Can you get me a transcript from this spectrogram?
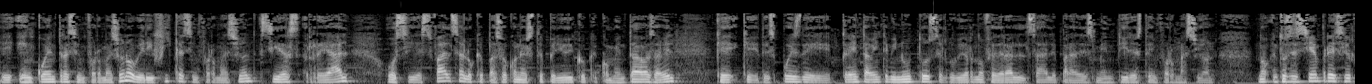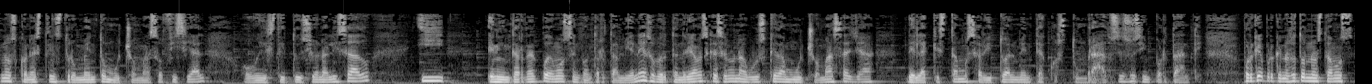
eh, encuentras información o verificas información si es real o si es falsa, lo que pasó con este periódico que comentabas, Abel, que, que después de 30, 20 minutos el gobierno federal sale para desmentir esta información. No, entonces siempre es irnos con este instrumento mucho más oficial o institucionalizado y en Internet podemos encontrar también eso, pero tendríamos que hacer una búsqueda mucho más allá de la que estamos habitualmente acostumbrados. Eso es importante. ¿Por qué? Porque nosotros no estamos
